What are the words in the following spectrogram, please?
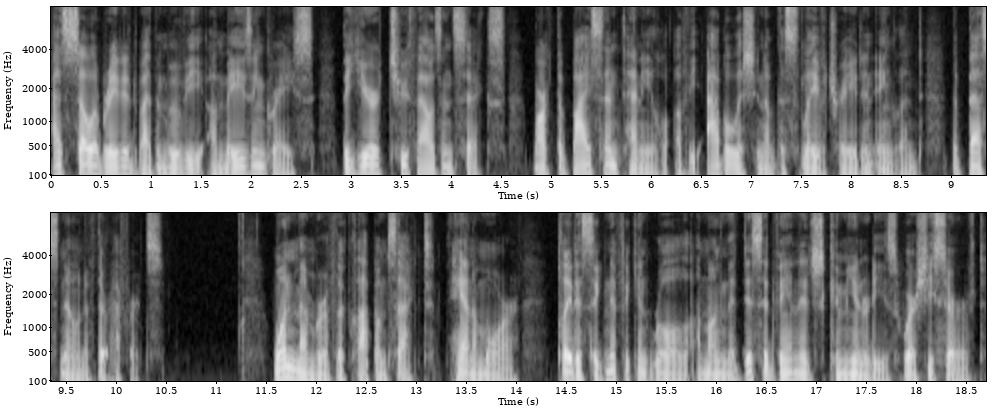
As celebrated by the movie Amazing Grace, the year 2006 marked the bicentennial of the abolition of the slave trade in England, the best known of their efforts. One member of the Clapham sect, Hannah More, played a significant role among the disadvantaged communities where she served.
